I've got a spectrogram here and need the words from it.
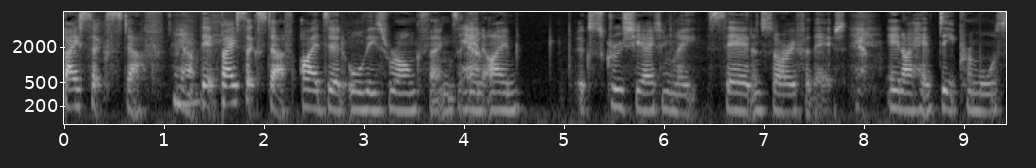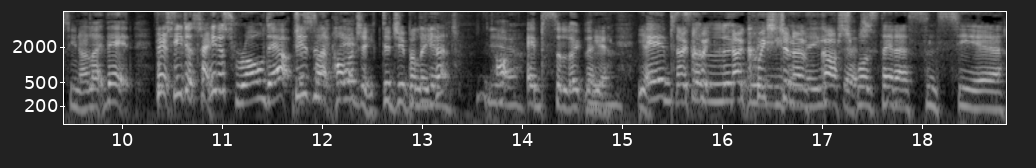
basic stuff. That basic stuff. I did all these wrong things, and I'm excruciatingly sad and sorry for that. And I have deep remorse. You know, like that. Which That's- he just hey, he just rolled out. There's just an like that. apology. Did you believe Yeah. it? Yeah. Oh, absolutely. Yeah, yeah. Absolutely. No, que- no question of, gosh, it. was that a sincere?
